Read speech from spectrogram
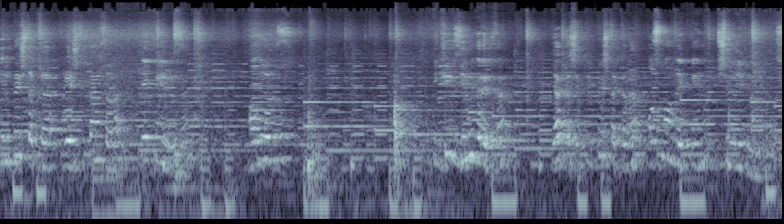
25 dakika geçtikten sonra ekmeğimizi alıyoruz. 220 derecede yaklaşık 45 dakikada Osmanlı ekmeğini pişirmeyi planlıyoruz.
